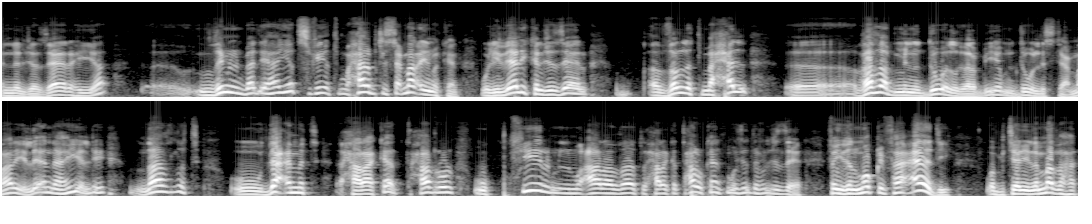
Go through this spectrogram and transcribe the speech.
أن الجزائر هي آه، من ضمن مبادئها هي تصفية محاربة الاستعمار أي مكان. ولذلك الجزائر ظلت محل غضب من الدول الغربية من الدول الاستعمارية لأنها هي اللي ناضلت ودعمت حركات التحرر وكثير من المعارضات لحركة التحرر كانت موجودة في الجزائر. فإذا موقفها عادي وبالتالي لما ظهر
